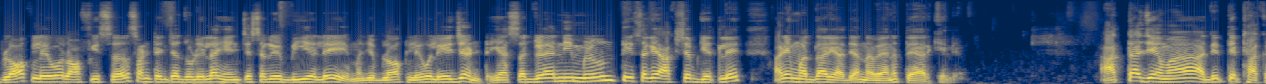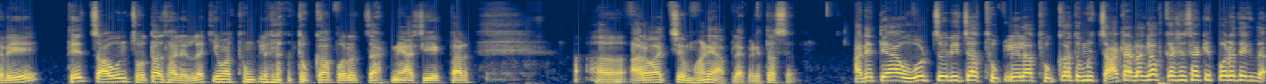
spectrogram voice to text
ब्लॉक लेवल ऑफिसर्स आणि त्यांच्या जोडीला यांचे सगळे बी एल ए म्हणजे ब्लॉक लेवल एजंट या सगळ्यांनी मिळून ते सगळे आक्षेप घेतले आणि मतदार याद्या नव्यानं तयार केल्या. आता जेव्हा आदित्य ठाकरे ते चावून चोथा झालेलं किंवा थुंकलेला तुक्का परत चाटणे अशी एक फार अर्वाच्य म्हणे आपल्याकडे तसं. अरे त्या वोट चोरीचा थुकलेला थुक्का तुम्ही चाटायला लागलात कशासाठी परत एकदा?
